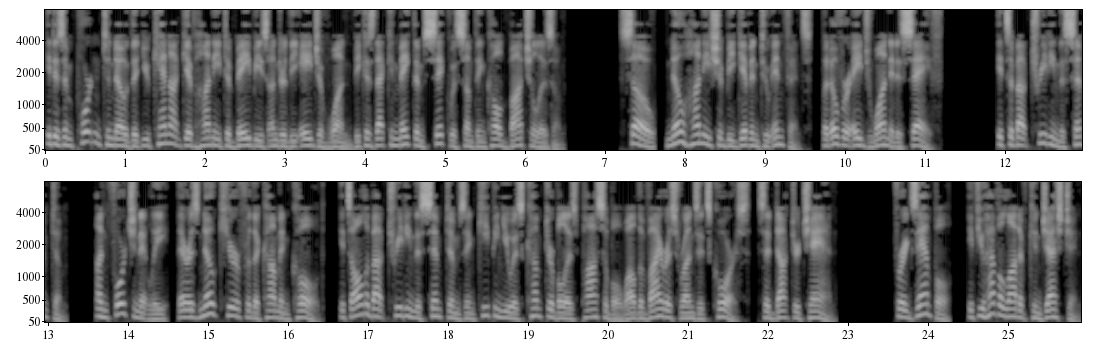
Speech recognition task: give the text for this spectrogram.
It is important to know that you cannot give honey to babies under the age of one because that can make them sick with something called botulism. So, no honey should be given to infants, but over age 1 it is safe. It's about treating the symptom. Unfortunately, there is no cure for the common cold. It's all about treating the symptoms and keeping you as comfortable as possible while the virus runs its course, said Dr. Chan. For example, if you have a lot of congestion,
